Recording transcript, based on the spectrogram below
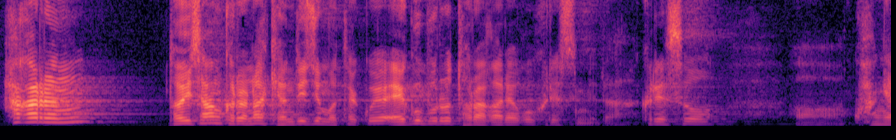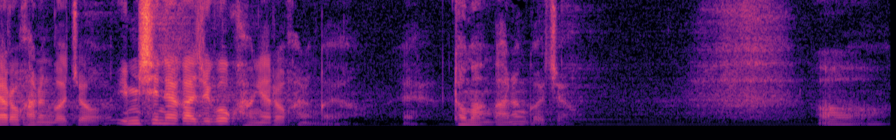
하갈은 더 이상 그러나 견디지 못했고요. 애굽으로 돌아가려고 그랬습니다. 그래서 어, 광야로 가는 거죠. 임신해가지고 광야로 가는 거예요. 네, 도망가는 거죠. 어,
